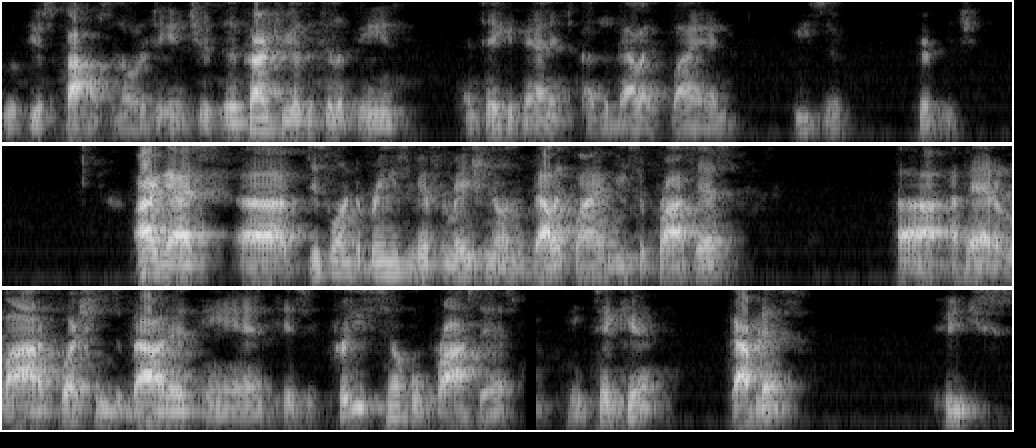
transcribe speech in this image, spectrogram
with your spouse in order to enter the country of the Philippines and take advantage of the Balikbayan visa privilege. All right, guys. Uh, just wanted to bring you some information on the Balikbayan visa process. Uh, I've had a lot of questions about it, and it's a pretty simple process. take care. God bless. Peace.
